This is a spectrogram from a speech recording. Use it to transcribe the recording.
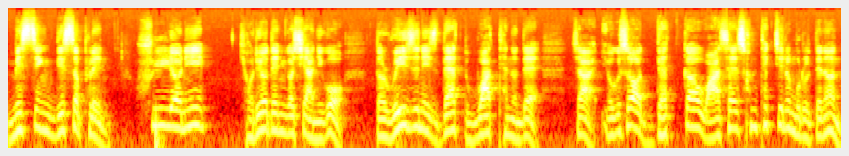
missing discipline, 훈련이 결여된 것이 아니고 the reason is that what 했는데 자 여기서 that과 what의 선택지를 물을 때는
